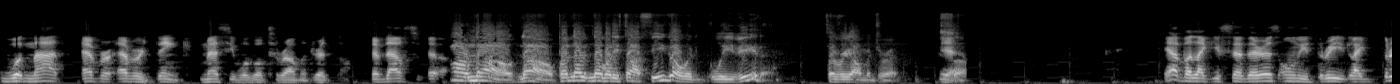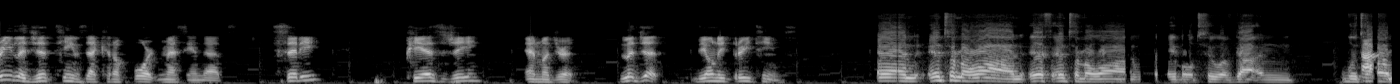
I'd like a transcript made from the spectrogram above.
would not ever ever think Messi will go to Real Madrid though. If that's uh, oh no no, but no, nobody thought Figo would leave either to Real Madrid. Yeah. So. Yeah, but like you said, there is only three, like three legit teams that could afford Messi, and that's City, PSG, and Madrid. Legit, the only three teams. And Inter Milan, if Inter Milan were able to have gotten Lautaro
